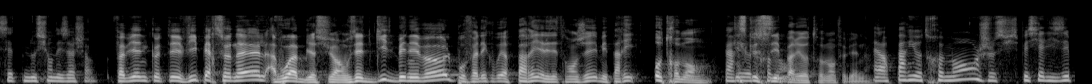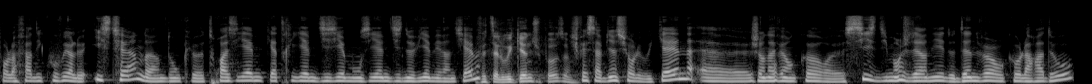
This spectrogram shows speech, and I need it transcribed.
cette notion des achats. Fabienne, côté vie personnelle, avouable bien sûr. Hein. Vous êtes guide bénévole pour faire découvrir Paris à des étrangers, mais Paris autrement. Qu'est-ce que c'est Paris autrement, Fabienne Alors Paris autrement, je suis spécialisée pour leur faire découvrir le East End, donc le 3e, 4e, 10e, 11e, 19e et 20e. Vous faites ça le week-end, je suppose? Je fais ça bien sûr le week-end. Euh, j'en avais encore 6 euh, dimanche dernier de Denver au Colorado.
